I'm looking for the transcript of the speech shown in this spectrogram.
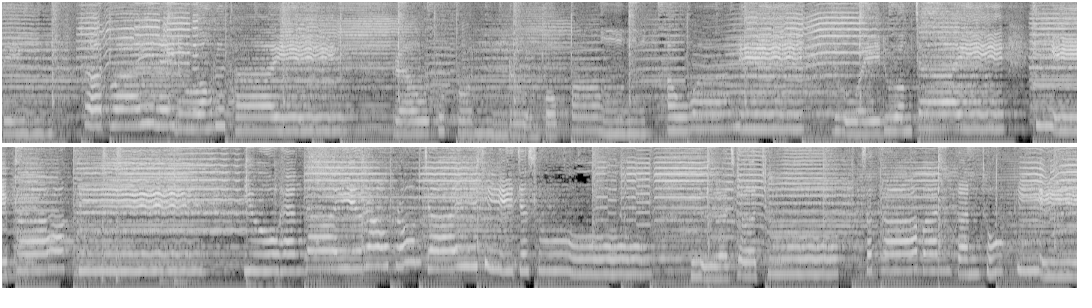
สิ่งเกิดไว้ในดวงหรือไทย เราทุกคนร่วมปกป้องเอาไว้ ด้วยดวงใจที่พักดี อยู่แห่งใดเราพร้อมใจที่จะสู้ เพื่อเชิดชู สถาบันกันทุกที่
